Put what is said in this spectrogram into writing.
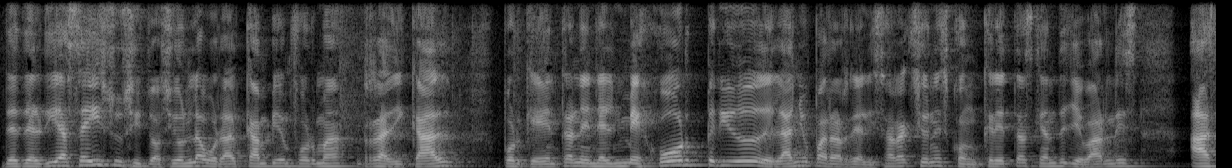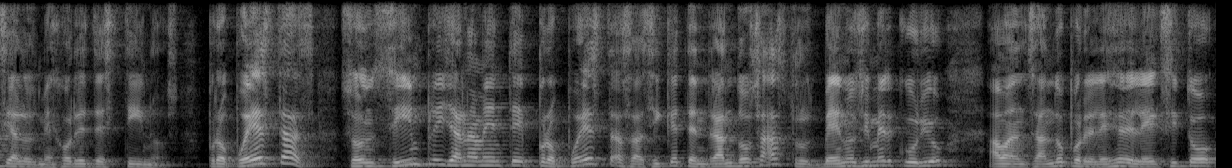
Desde el día 6 su situación laboral cambia en forma radical porque entran en el mejor periodo del año para realizar acciones concretas que han de llevarles hacia los mejores destinos. Propuestas, son simple y llanamente propuestas, así que tendrán dos astros, Venus y Mercurio, avanzando por el eje del éxito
